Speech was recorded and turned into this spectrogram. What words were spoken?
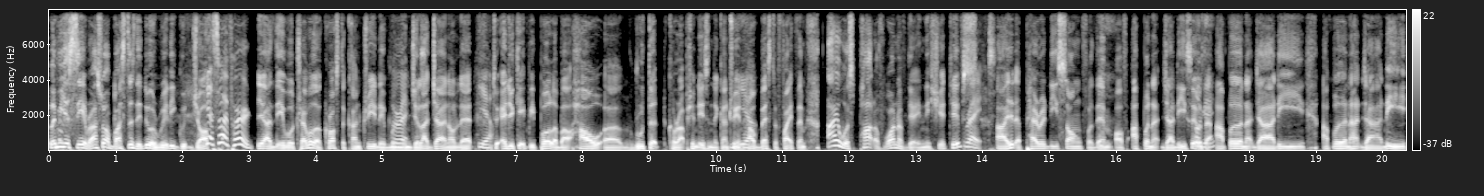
let me just say, Raswa Busters they do a really good job. Yeah, so I've heard. Yeah, they will travel across the country. They will Correct. menjelajah and all that Yeah. to educate people about how uh, rooted corruption is in the country and Yeah. how best to fight them. I was part of one of their initiatives. Right. I did a parody song for them of Apa Nak Jadi. So it was Okay. like Apa Nak Jadi, Apa Nak Jadi,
